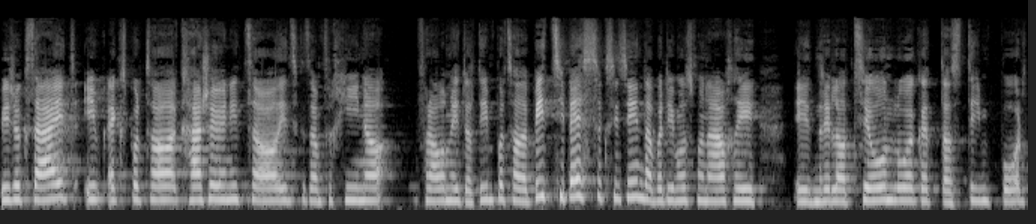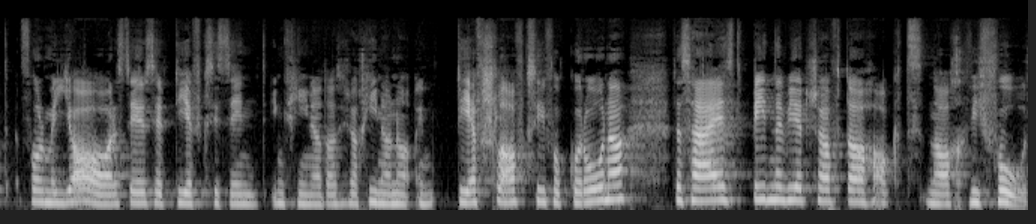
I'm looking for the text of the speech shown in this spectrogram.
Wie schon gesagt, Exportzahlen keine schöne Zahl insgesamt für China, vor allem weil die Importzahlen ein bisschen besser sind, aber die muss man auch ein bisschen in Relation schauen, dass die Importe vor einem Jahr sehr, sehr tief sind in China. Das ist auch China noch im Tiefschlaf von Corona. Das heißt, die Binnenwirtschaft da hakt nach wie vor.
